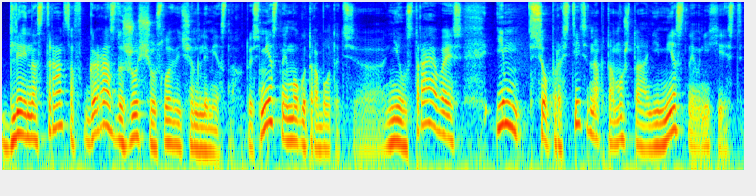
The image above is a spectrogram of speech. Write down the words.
для иностранцев гораздо жестче условия, чем для местных. То есть местные могут работать не устраиваясь, им все простительно, потому что они местные, у них есть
